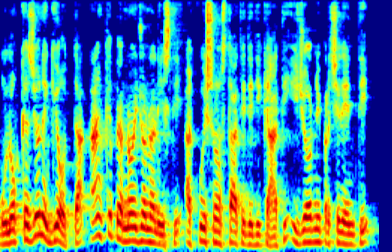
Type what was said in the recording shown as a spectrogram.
Un'occasione ghiotta anche per noi giornalisti a cui sono stati dedicati i giorni precedenti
